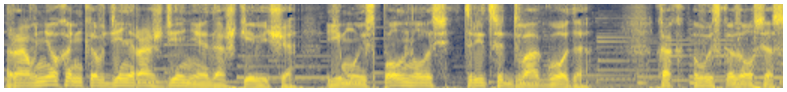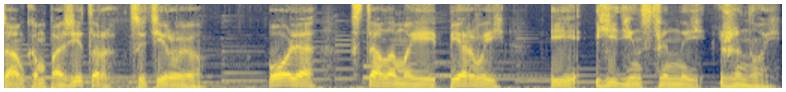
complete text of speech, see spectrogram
равнехонько в день рождения Дашкевича. Ему исполнилось 32 года – как высказался сам композитор, цитирую, «Оля стала моей первой и единственной женой».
